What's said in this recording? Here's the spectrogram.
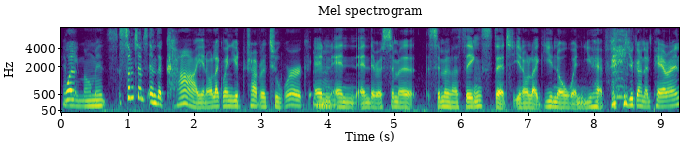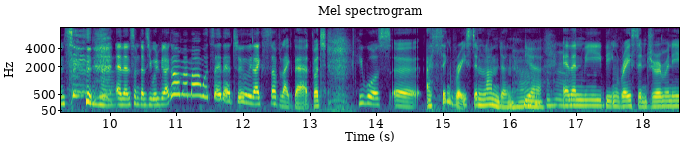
Well, any moments? sometimes in the car you know like when you travel to work and mm-hmm. and and there are similar similar things that you know like you know when you have ugandan parents. And then sometimes you would be like oh my mom would say that too like stuff like that. But he was uh, i think raised in london huh? Yeah. and then me being raised in germany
